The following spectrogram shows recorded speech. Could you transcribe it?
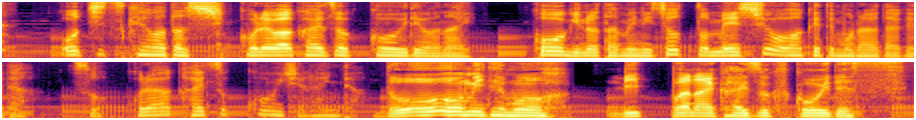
や落ち着け私。これは海賊行為ではない。講義のためにちょっと飯を分けてもらうだけだ。そうこれは海賊行為じゃないんだ。どう見ても立派な海賊行為です。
